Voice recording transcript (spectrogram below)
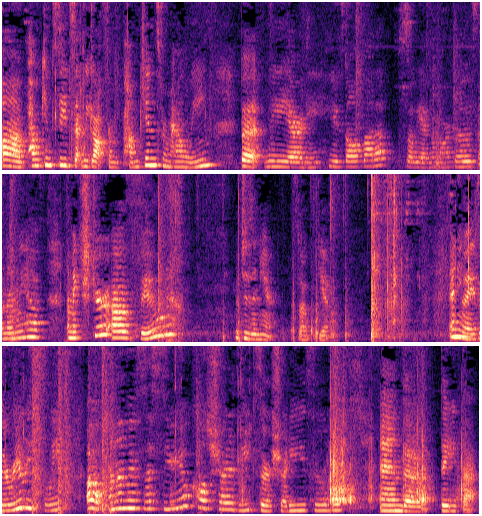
uh, pumpkin seeds that we got from pumpkins from Halloween. But we already used all of that up, so we have no more of those. And then we have a mixture of food, which is in here. So, yeah. Anyway, they're really sweet. Oh, and then there's this cereal called Shredded Wheats or Shreddies or whatever. And uh, they eat that.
